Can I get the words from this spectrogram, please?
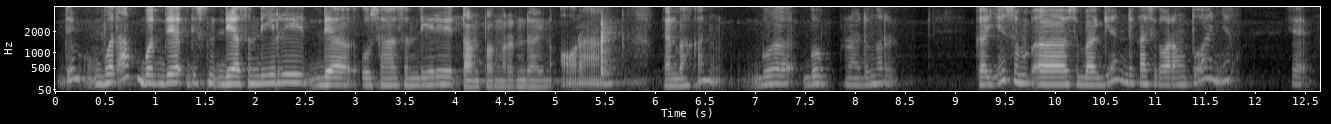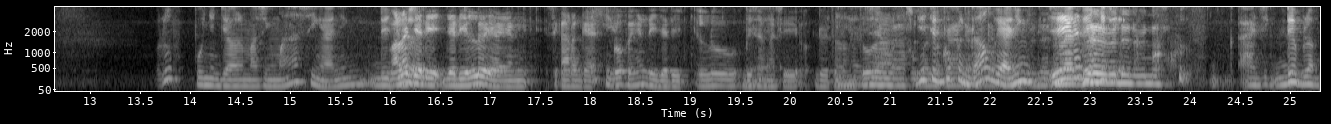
dia buat apa? Buat dia dia, sendiri dia usaha sendiri tanpa ngerendahin orang. Dan bahkan gue gue pernah dengar gajinya se- eh, sebagian dikasih ke orang tuanya lu punya jalan masing-masing anjing. Dia malah juga- jadi jadi lu ya yang sekarang kayak gue pengen dia jadi lu bisa ngasih duit orang tua. Iya, malah jujur gue pengen gawe anjing. Iya gua- anjing dia bilang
